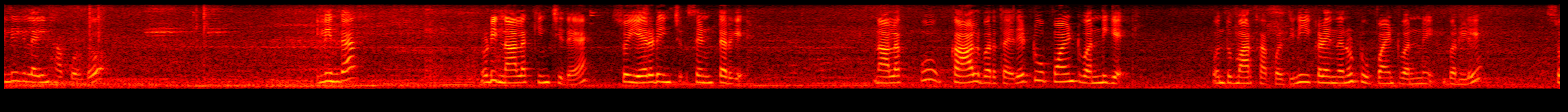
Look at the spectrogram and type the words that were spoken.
ಇಲ್ಲಿಗೆ ಲೈನ್ ಹಾಕ್ಕೊಂಡು ಇಲ್ಲಿಂದ ನೋಡಿ ನಾಲ್ಕು ಇಂಚಿದೆ ಸೊ ಎರಡು ಇಂಚು ಸೆಂಟರ್ಗೆ ನಾಲ್ಕು ಕಾಲು ಬರ್ತಾ ಇದೆ ಟೂ ಪಾಯಿಂಟ್ ಒನ್ನಿಗೆ ಒಂದು ಮಾರ್ಕ್ ಹಾಕ್ಕೊಳ್ತೀನಿ ಈ ಕಡೆಯಿಂದನೂ ಟೂ ಪಾಯಿಂಟ್ ಒನ್ ಬರಲಿ. ಸೊ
